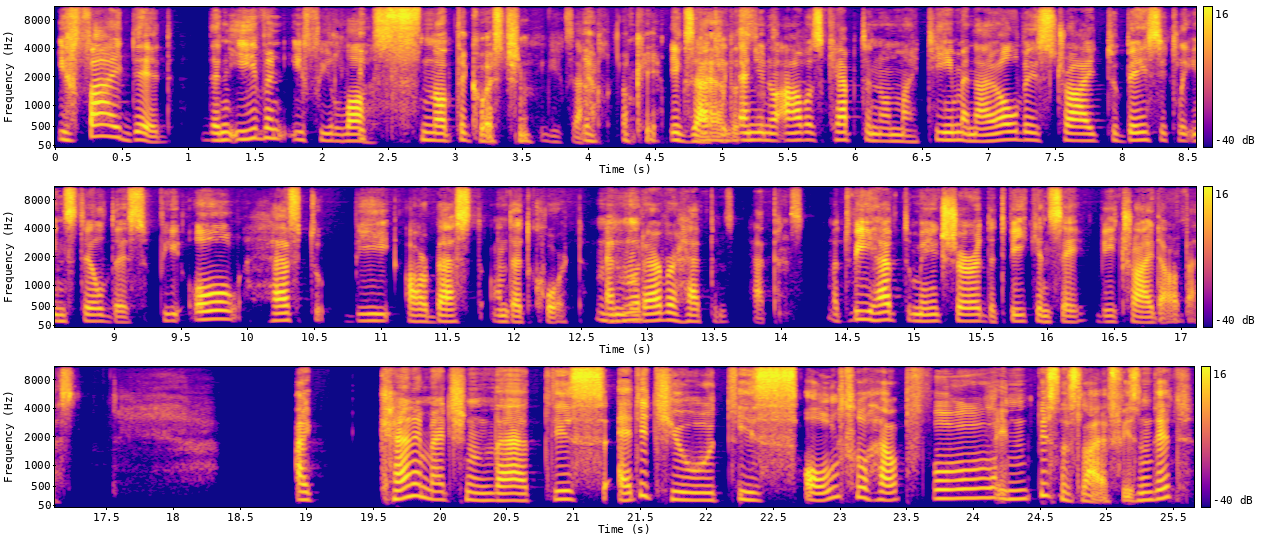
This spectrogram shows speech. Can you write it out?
If I did, then even if we lost, It's not the question. Exactly. Yeah, okay. Exactly. And you know, I was captain on my team, and I always tried to basically instill this. We all have to be our best on that court. Mm-hmm. And whatever happens, happens. But mm-hmm. we have to make sure that we can say we tried our best. Can imagine that this attitude is also helpful in business life, isn't it?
